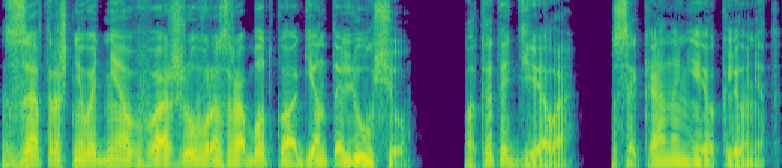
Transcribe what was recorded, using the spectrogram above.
С завтрашнего дня ввожу в разработку агента Люсю. Вот это дело. ЗК на нее клюнет.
